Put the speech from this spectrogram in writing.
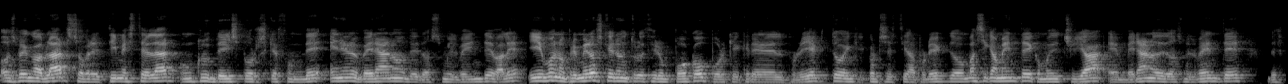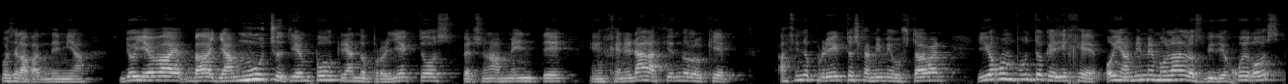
os vengo a hablar sobre Team Stellar, un club de esports que fundé en el verano de 2020, ¿vale? Y bueno, primero os quiero introducir un poco por qué creé el proyecto, en qué consistía el proyecto. Básicamente, como he dicho ya, en verano de 2020, después de la pandemia, yo llevaba ya mucho tiempo creando proyectos personalmente, en general haciendo lo que... Haciendo proyectos que a mí me gustaban y llegó un punto que dije, oye, a mí me molan los videojuegos,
